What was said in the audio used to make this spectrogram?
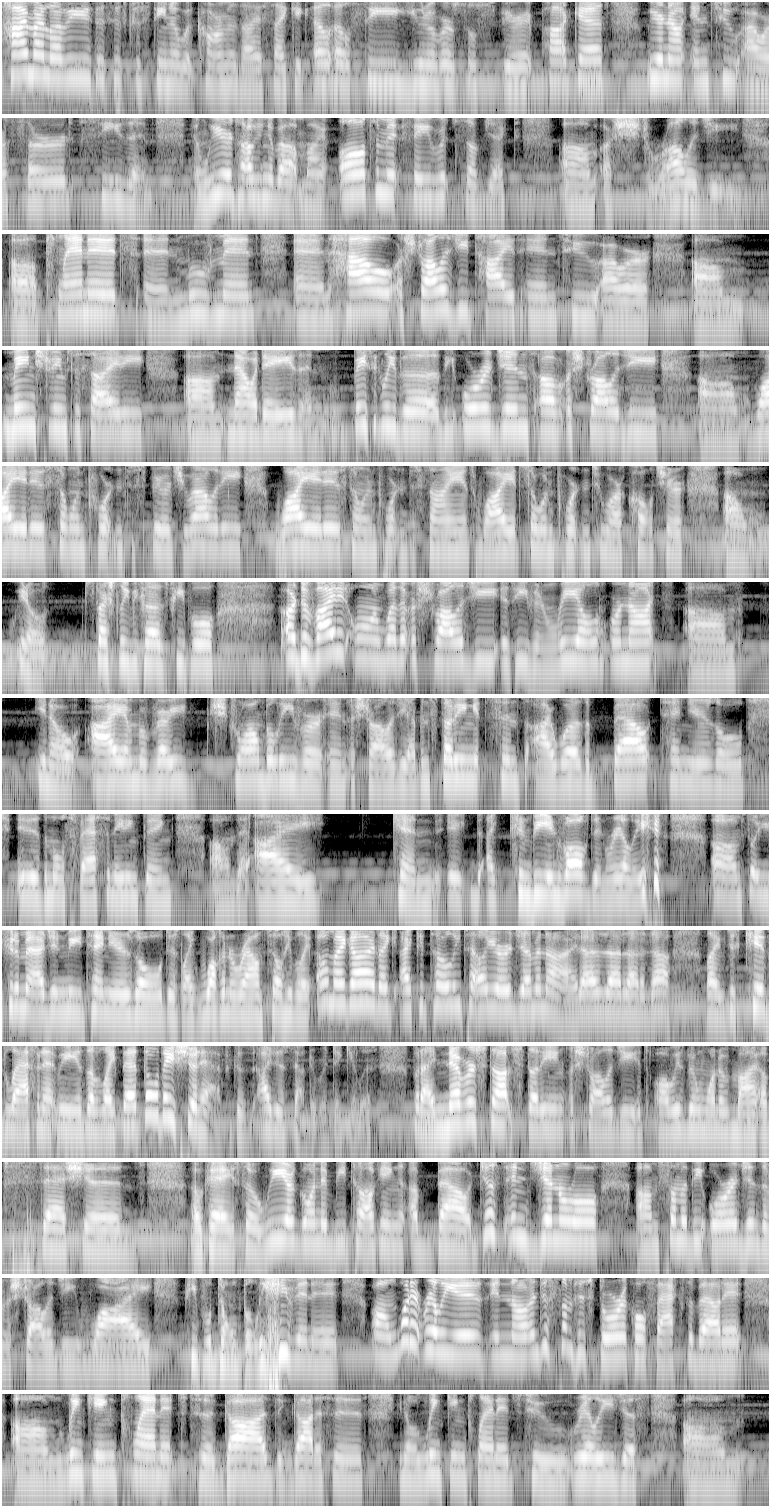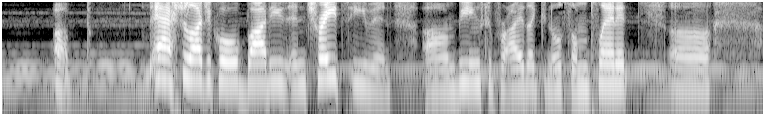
Hi, my lovies. This is Christina with Karma's Eye Psychic LLC Universal Spirit Podcast. We are now into our third season, and we are talking about my ultimate favorite subject um, astrology, uh, planets and movement, and how astrology ties into our um, mainstream society um, nowadays, and basically the the origins of astrology, um, why it is so important to spirituality, why it is so important to science, why it's so important to our culture. Um, you know, especially because people are divided on whether astrology is even real or not. Um, you know, I am a very strong believer in astrology. I've been studying it since I was about 10 years old. It is the most fascinating thing um, that I can it, I can be involved in really. um, so you could imagine me ten years old just like walking around telling people like, oh my god, like I could totally tell you're a Gemini, da da da da da, like just kids laughing at me and stuff like that. Though they should have because I just sounded ridiculous. But I never stopped studying astrology. It's always been one of my obsessions. Okay, so we are going to be talking about just in general um, some of the origins of astrology, why people don't believe in it, um, what it really is, you know, and just some historical facts about it, um, linking planets to gods and goddesses, you know, linking planets to really just um, uh, astrological bodies and traits, even um, being surprised, like you know, some planets. Uh,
